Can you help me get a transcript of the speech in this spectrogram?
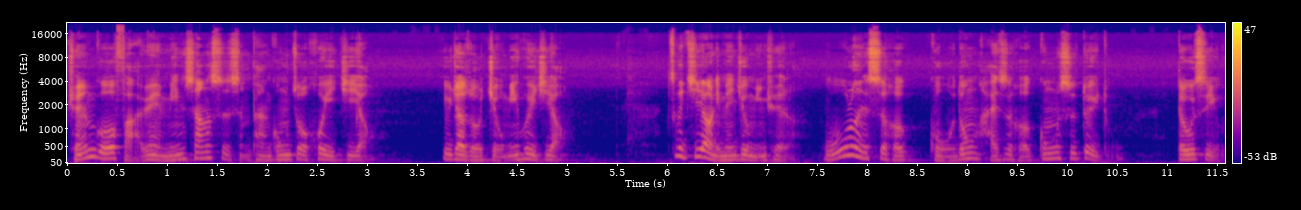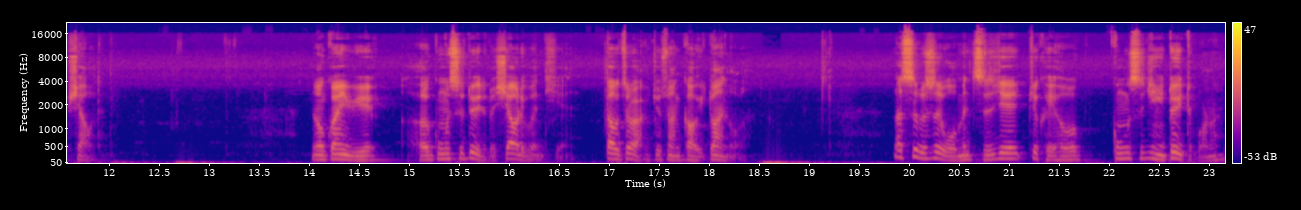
全国法院民商事审判工作会议纪要，又叫做九民会纪要。这个纪要里面就明确了，无论是和股东还是和公司对赌，都是有效的。那么，关于和公司对赌的效力问题，到这儿就算告一段落了。那是不是我们直接就可以和公司进行对赌了呢？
